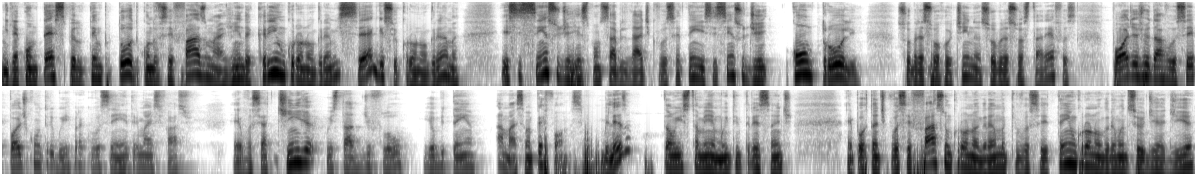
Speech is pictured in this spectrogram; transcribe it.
ele acontece pelo tempo todo, quando você faz uma agenda, cria um cronograma e segue esse cronograma, esse senso de responsabilidade que você tem, esse senso de controle sobre a sua rotina, sobre as suas tarefas, pode ajudar você, pode contribuir para que você entre mais fácil é, você atinja o estado de flow e obtenha a máxima performance, beleza? Então isso também é muito interessante. É importante que você faça um cronograma, que você tenha um cronograma do seu dia a dia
